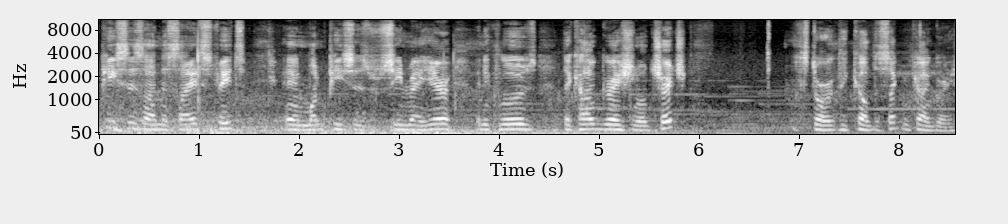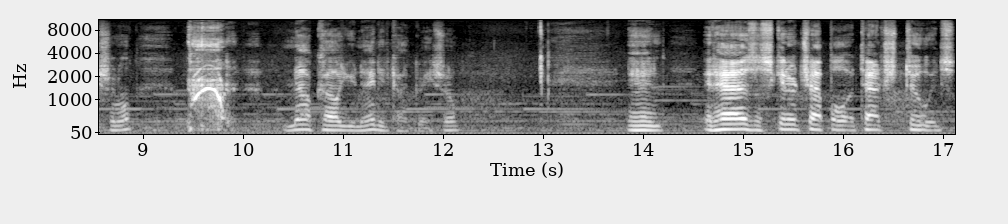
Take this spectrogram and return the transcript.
pieces on the side streets and one piece is seen right here and includes the Congregational Church, historically called the Second Congregational, now called United Congregational. And it has a Skinner Chapel attached to its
